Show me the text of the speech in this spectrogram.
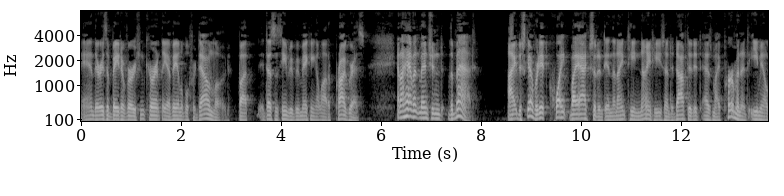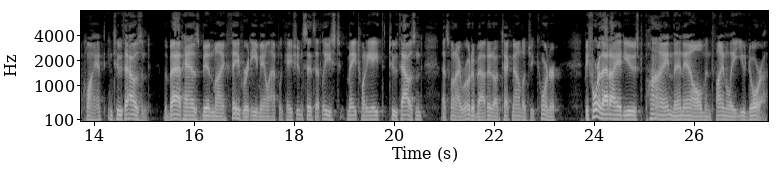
and there is a beta version currently available for download, but it doesn't seem to be making a lot of progress. And I haven't mentioned the Bat, I discovered it quite by accident in the 1990s and adopted it as my permanent email client in 2000. The BAT has been my favorite email application since at least May 28, 2000. That's when I wrote about it on Technology Corner. Before that, I had used Pine, then Elm, and finally Eudora.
